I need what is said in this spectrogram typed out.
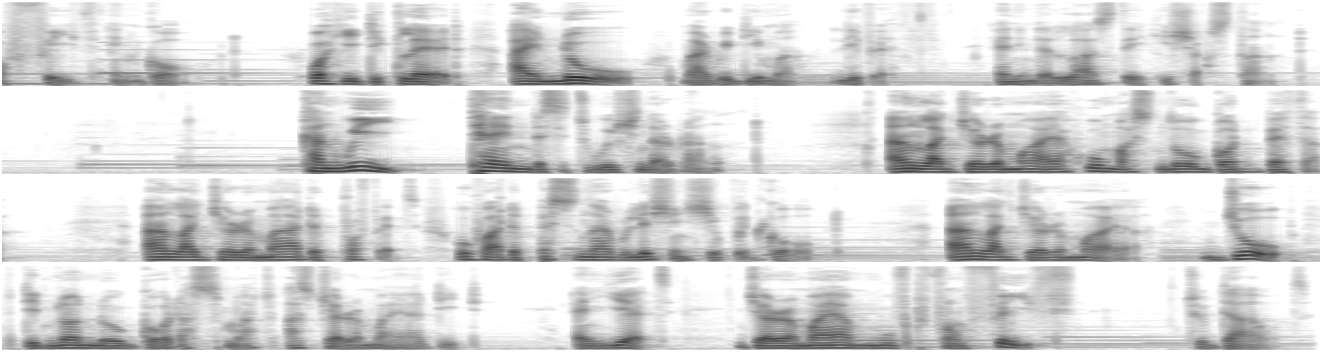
of faith in God, where he declared, I know my Redeemer liveth, and in the last day he shall stand. Can we turn the situation around? Unlike Jeremiah, who must know God better, unlike Jeremiah the prophet, who had a personal relationship with God, unlike Jeremiah, Job did not know God as much as Jeremiah did. And yet, Jeremiah moved from faith to doubt,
